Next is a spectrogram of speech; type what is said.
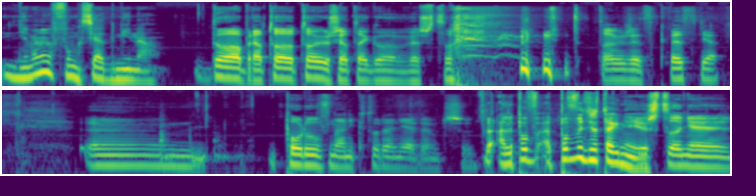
Nie mamy funkcji admina. Dobra, to, to już ja tego, wiesz co, to już jest kwestia yy, porównań, które nie wiem, czy... No, ale powiedz, że tak nie jest. Wiesz co, nie,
